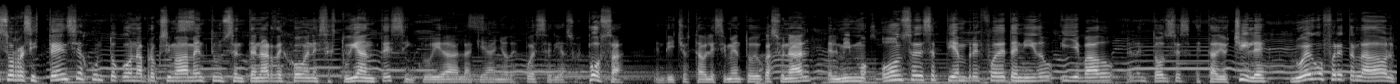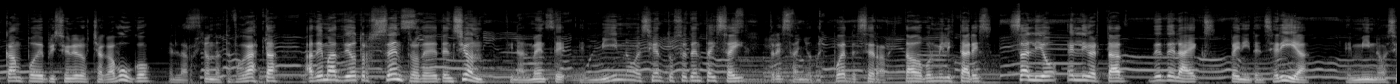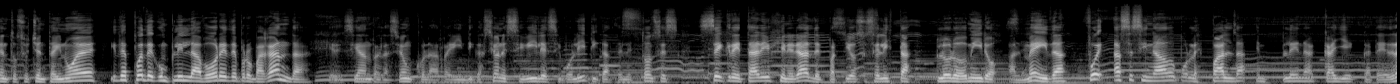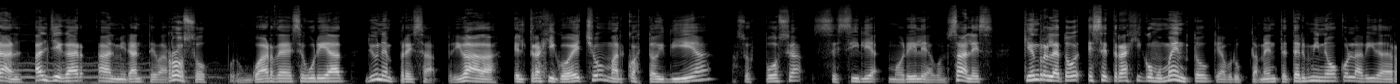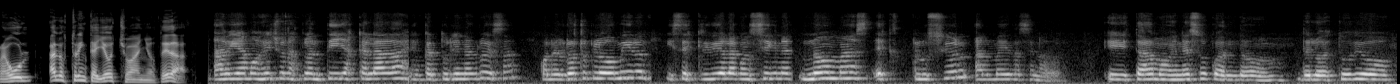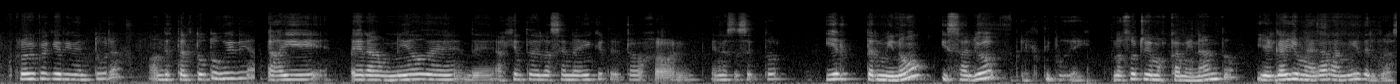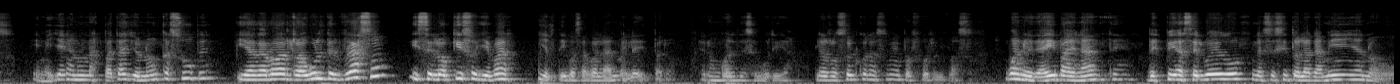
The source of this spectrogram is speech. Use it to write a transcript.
hizo resistencia junto con aproximadamente un centenar de jóvenes estudiantes, incluida la que años después sería su esposa. En dicho establecimiento educacional, el mismo 11 de septiembre fue detenido y llevado al entonces Estadio Chile. Luego fue trasladado al campo de prisioneros Chacabuco, en la región de Antofagasta, además de otros centros de detención. Finalmente, en 1976, tres años después de ser arrestado por militares, salió en libertad desde la ex penitenciaría en 1989 y después de cumplir labores de propaganda que decían relación con las reivindicaciones civiles y políticas del entonces secretario general del Partido Socialista, Clorodomiro Almeida, fue asesinado por la espalda en plena calle Catedral al llegar a Almirante Barroso por un guardia de seguridad de una empresa privada. El trágico hecho marcó hasta hoy día a su esposa Cecilia Morelia González, quien relató ese trágico momento que abruptamente terminó con la vida de Raúl a los 38 años de edad. Habíamos hecho unas plantillas caladas en cartulina gruesa con el rostro Clodomiro y se escribió la consigna no más exclusión Almeida senador. Y estábamos en eso cuando de los estudios Pequer y Ventura, donde está el Totus hoy día, ahí era un nido de, agentes de la CNI que trabajaban en ese sector. Y él terminó y salió el tipo de ahí. Nosotros íbamos caminando y el gallo me agarra a mí del brazo. Y me llegan unas patas, yo nunca supe. Y agarró al Raúl del brazo y se lo quiso llevar. Y el tipo sacó el arma y le disparó. Era un guardia de seguridad. Le rozó el corazón y por fuera el vaso. Bueno, y de ahí para adelante, despídase luego, necesito la camilla, no,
